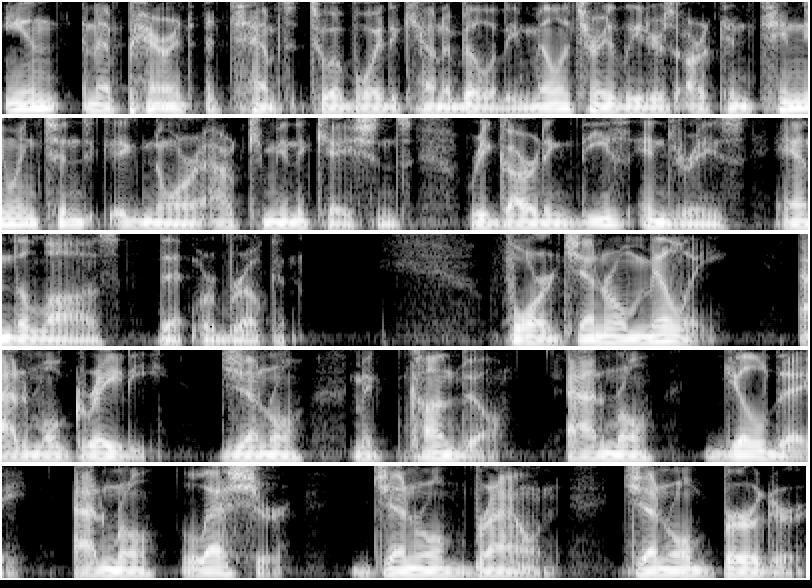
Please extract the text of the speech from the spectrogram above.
In an apparent attempt to avoid accountability, military leaders are continuing to ignore our communications regarding these injuries and the laws that were broken. For General Milley, Admiral Grady, General McConville, Admiral Gilday, Admiral Lescher, General Brown, General Berger,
